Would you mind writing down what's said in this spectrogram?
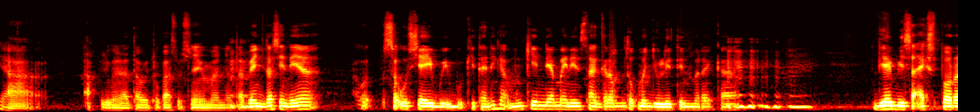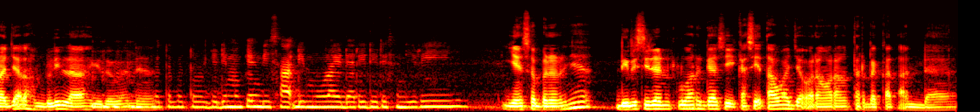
Ya aku juga nggak tahu itu kasusnya yang mana. Tapi yang jelas intinya seusia ibu-ibu kita ini nggak mungkin dia main Instagram untuk menjulitin mereka. Dia bisa explore aja alhamdulillah gitu kan ya. betul-betul. Jadi mungkin bisa dimulai dari diri sendiri. Yang sebenarnya diri sendiri dan keluarga sih. Kasih tahu aja orang-orang terdekat anda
